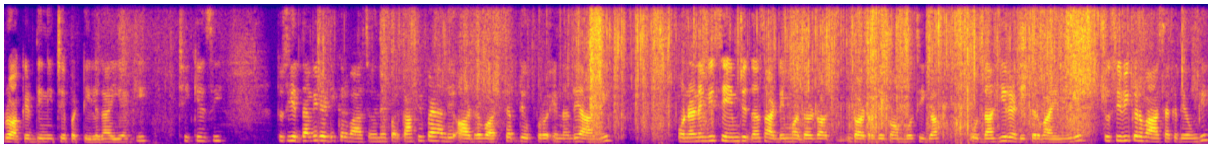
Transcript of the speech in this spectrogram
ਬ੍ਰੋਕਟ ਦੀ ਨੀਚੇ ਪੱਟੀ ਲਗਾਈ ਹੈ ਕਿ, ਠੀਕ ਹੈ ਜੀ। ਤੁਸੀਂ ਇਦਾਂ ਵੀ ਰੈਡੀ ਕਰਵਾ ਸਕਦੇ ਹੋ, ਪਰ ਕਾਫੀ ਭੈਣਾਂ ਦੇ ਆਰਡਰ WhatsApp ਦੇ ਉੱਪਰ ਇਹਨਾਂ ਦੇ ਆ ਗਏ। ਉਹਨਾਂ ਨੇ ਵੀ ਸੇਮ ਜਿੱਦਾਂ ਸਾਡੇ ਮਦਰ ਡਾਟਰ ਦੇ ਕੰਬੋ ਸੀਗਾ ਉਦਾਂ ਹੀ ਰੈਡੀ ਕਰਵਾਏ ਨੇਗੇ। ਤੁਸੀਂ ਵੀ ਕਰਵਾ ਸਕਦੇ ਹੋਗੇ।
